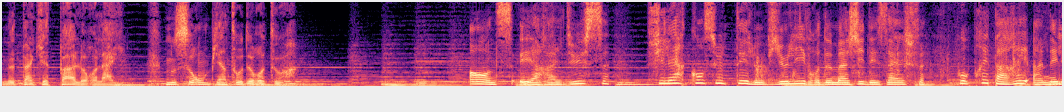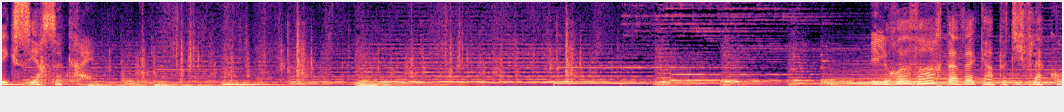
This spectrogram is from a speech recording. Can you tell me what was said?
Ne t'inquiète pas, Lorelai. Nous serons bientôt de retour. Hans et Araldus filèrent consulter le vieux livre de magie des elfes pour préparer un élixir secret. Ils revinrent avec un petit flacon.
